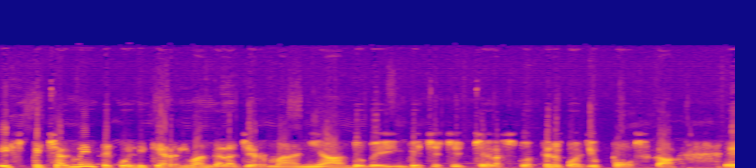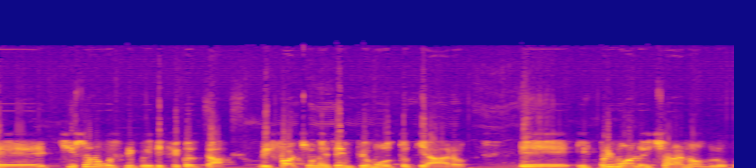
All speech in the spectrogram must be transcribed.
e specialmente quelli che arrivano dalla Germania dove invece c'è, c'è la situazione quasi opposta, eh, ci sono questi tipi di difficoltà. Vi faccio un esempio molto chiaro. Eh, il primo anno di Cialanoglu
